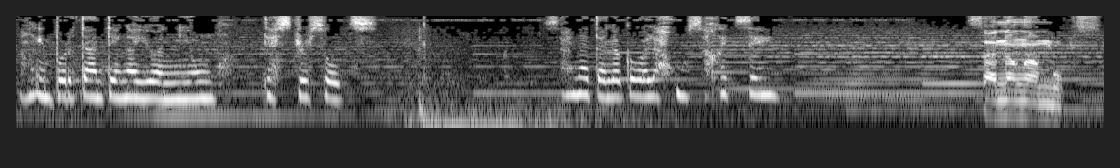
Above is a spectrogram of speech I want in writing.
Ang importante ngayon yung test results. Sana talaga wala akong sakit, Zane. Sana nga, Mooks.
